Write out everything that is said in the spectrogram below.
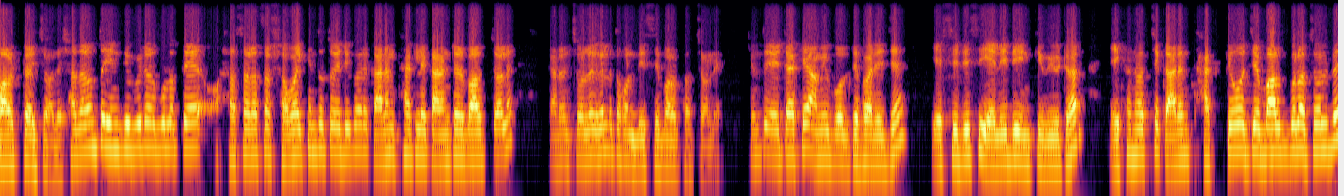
বাল্বটাই চলে। সাধারণত ইনকিউবেটর গুলোতে সচরাচর সবাই কিন্তু তৈরি করে কারেন্ট থাকলে কারেন্টের বাল্ব চলে কারেন্ট চলে গেলে তখন ডিসি বাল্বটা চলে। কিন্তু এটাকে আমি বলতে পারি যে এসিডিসি এলইডি ইনকিউবেটর এখানে হচ্ছে কারেন্ট থাকতেও যে বাল্বগুলো চলবে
